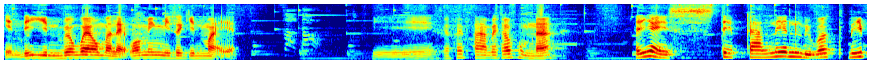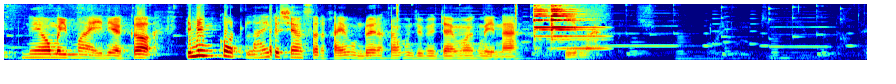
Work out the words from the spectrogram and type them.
เห็นได้ยินแว่วๆมาแหละว่าแม่งมีสกินใหม่อะโอเคค่อยๆฟาร์มไปครับผมนะและใหญ่สเต็ปการเล่นหรือว่าคลิปแนวใหม่ๆ เนี่ยก็อย่าลืมกดไลค์กดแชร์สับสไครต์ผมด้วยนะครับ ผมจะเป็นใจมากเลยนะโอเคมาโอเค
